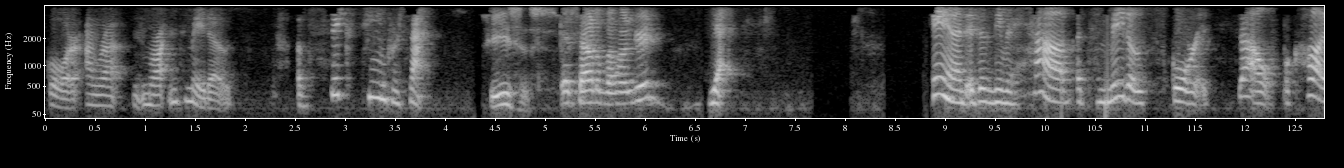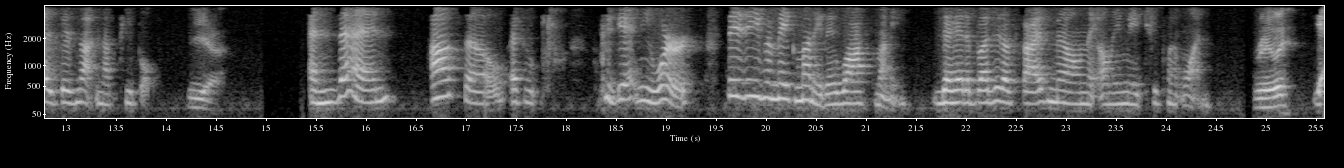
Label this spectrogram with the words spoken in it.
score on Rotten, Rotten Tomatoes of 16%. Jesus. That's out of a hundred? Yes. And it doesn't even have a tomato score itself because there's not enough people. Yeah. And then also, if it could get any worse, they didn't even make money. They lost money. They had a budget of five mil and they only made two point one. Really? Yeah.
